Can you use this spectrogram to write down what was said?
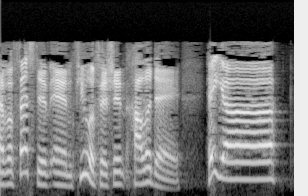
Have a festive and fuel-efficient holiday. Hey ya!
